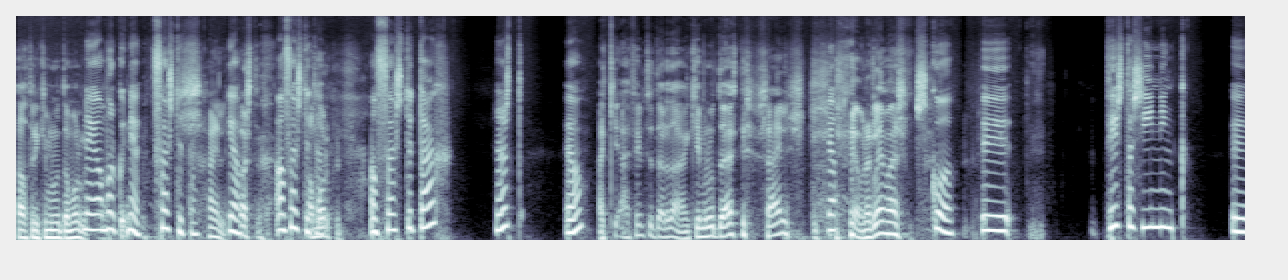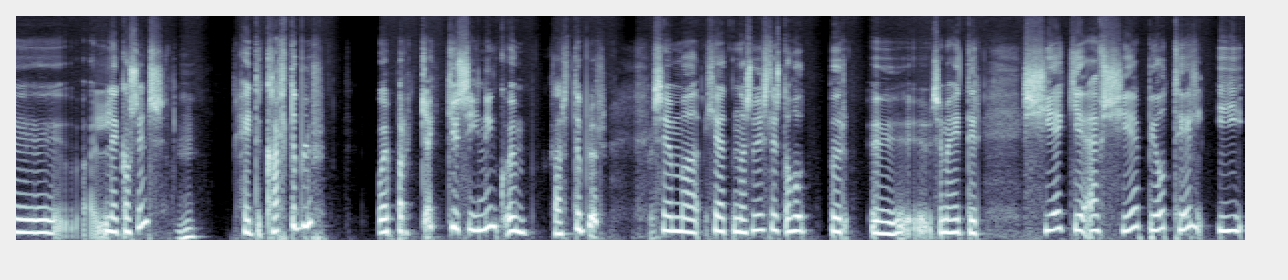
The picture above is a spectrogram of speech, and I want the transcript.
Þátturinn kemur út á morgun. Nei á morgun, nei, föstudag. Sæli, föstudag. á á föstudag. morgun, á föstudag, næst, já. Það er fimmtudag dag, hann kemur út á eftir. Sæl, Já. ég var að gleyma þess sko, uh, fyrsta síning uh, leikásins Mhm. heitir Kartöblur og er bara geggjusýning um kartöblur sem að hérna sviðslista hópur uh, sem heitir CGFC bjóð til í,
